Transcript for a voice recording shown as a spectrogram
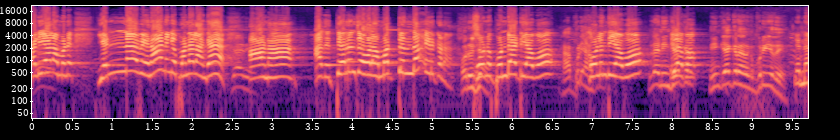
கல்யாணம் பண்ணு என்ன வேணா நீங்க பண்ணலாங்க ஆனா அது தெரிஞ்சவள மட்டும்தான் இருக்கணும் ஒரு விஷயம். பொண்ணு பொண்டாட்டியாவோ அப்படி கொழுந்தியாவோ இல்ல நீங்க கேக்குறது எனக்கு புரியுது. என்ன?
